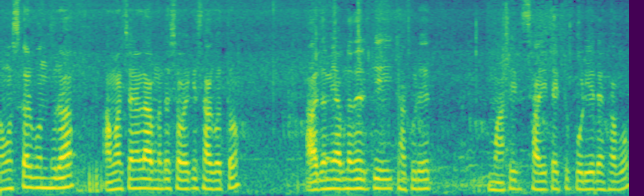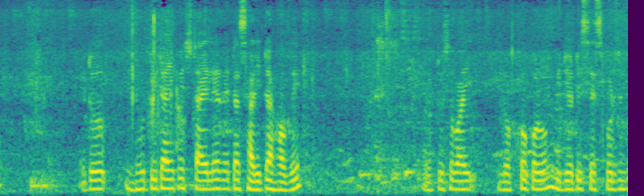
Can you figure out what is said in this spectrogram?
নমস্কার বন্ধুরা, আমার চ্যানেলে আপনাদের সবাইকে স্বাগত। আজ আমি আপনাদেরকে এই ঠাকুরের মাটির শাড়িটা একটু পরিয়ে দেখাবো। একটু ধুতি টাইপের স্টাইলের এটা শাড়িটা হবে। একটু সবাই লক্ষ্য করুন, ভিডিওটি শেষ পর্যন্ত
